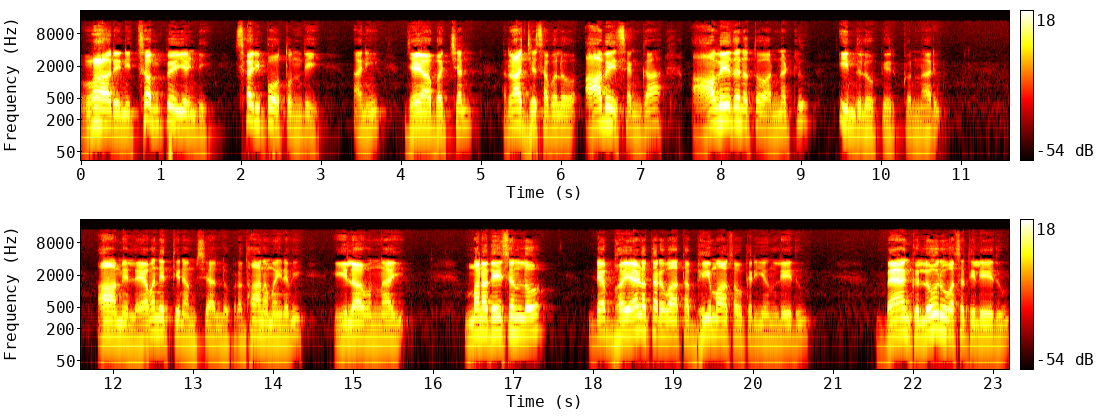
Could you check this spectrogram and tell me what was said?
వారిని చంపేయండి సరిపోతుంది అని జయా బచ్చన్ రాజ్యసభలో ఆవేశంగా ఆవేదనతో అన్నట్లు ఇందులో పేర్కొన్నారు. ఆమె లేవనెత్తిన అంశాల్లో ప్రధానమైనవి ఇలా ఉన్నాయి. మన దేశంలో డెబ్భై ఏళ్ళ తర్వాత బీమా సౌకర్యం లేదు బ్యాంకు లోను వసతి లేదు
